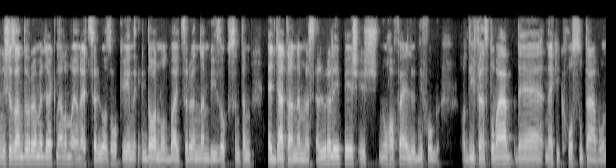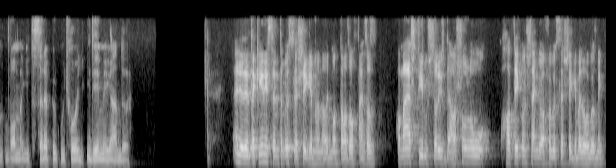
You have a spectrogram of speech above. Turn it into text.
Én is az Andorra megyek, nálam nagyon egyszerű az ok, én, én Darnoldba egyszerűen nem bízok, szerintem egyáltalán nem lesz előrelépés, és noha fejlődni fog a defense tovább, de nekik hosszú távon van meg itt a szerepük, úgyhogy idén még Andor. Egyedértek én is, szerintem összességében, ahogy mondtam, az offense az, ha más stílussal is, de hasonló hatékonysággal fog összességében dolgozni.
